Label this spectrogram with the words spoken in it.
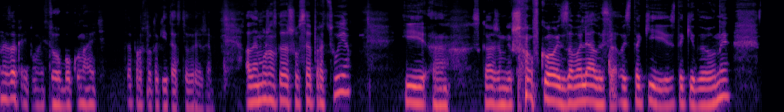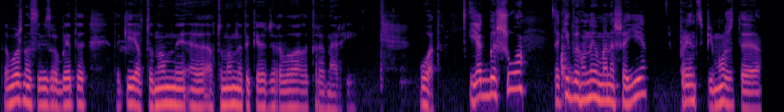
не закріплений з цього боку навіть. Це просто такий тестовий режим. Але можна сказати, що все працює. І, е, скажімо, якщо в когось завалялися ось такі, ось такі двигуни, то можна собі зробити таке автономне, е, автономне таке джерело електроенергії. От. Якби що, такі двигуни в мене ще є. В принципі, можете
